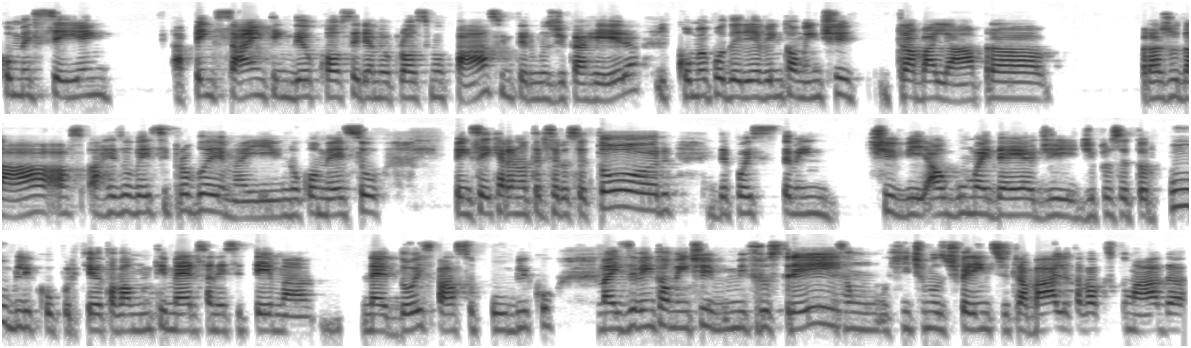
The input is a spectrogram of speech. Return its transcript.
comecei a, a pensar, entender qual seria meu próximo passo em termos de carreira e como eu poderia eventualmente trabalhar para para ajudar a, a resolver esse problema. E no começo pensei que era no terceiro setor, depois também tive alguma ideia de, de ir para o setor público, porque eu estava muito imersa nesse tema né, do espaço público, mas eventualmente me frustrei, são ritmos diferentes de trabalho, eu estava acostumada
